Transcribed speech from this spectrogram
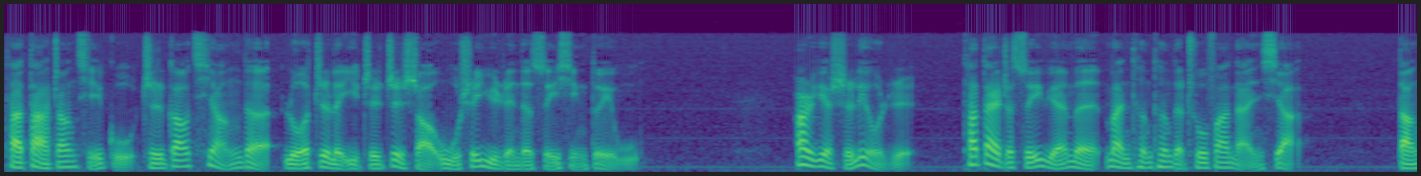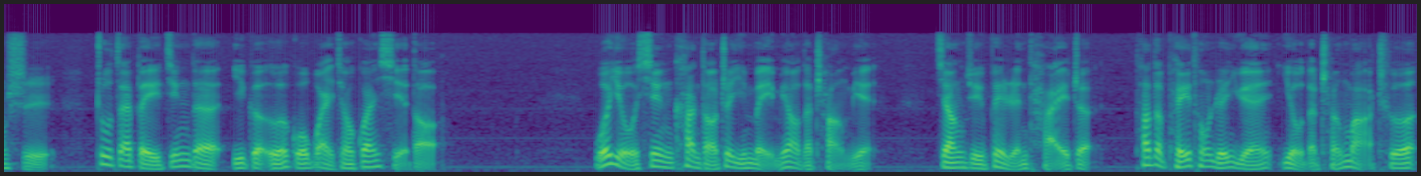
他大张旗鼓、趾高气昂地罗织了一支至少五十余人的随行队伍。二月十六日。他带着随员们慢腾腾地出发南下。当时住在北京的一个俄国外交官写道：“我有幸看到这一美妙的场面：将军被人抬着，他的陪同人员有的乘马车，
